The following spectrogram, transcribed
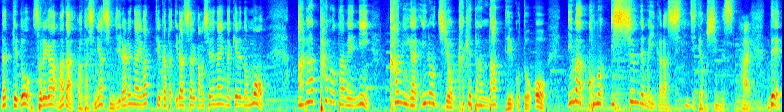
だけどそれがまだ私には信じられないわっていう方いらっしゃるかもしれないんだけれどもあなたのために神が命を懸けたんだっていうことを今この一瞬でもいいから信じてほしいんです。はい。で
